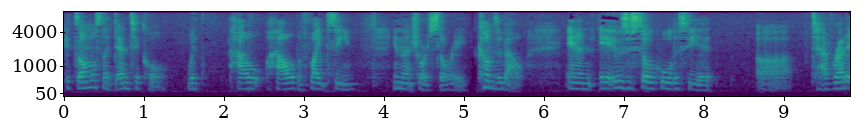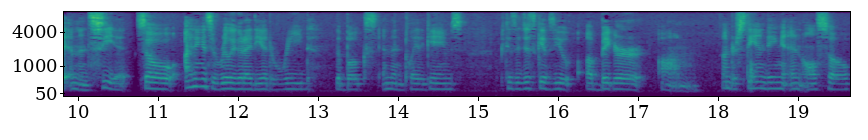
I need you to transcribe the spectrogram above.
it's almost identical with how how the fight scene in that short story comes about. And it, was just so cool to see it, uh, to have read it and then see it. So I think it's a really good idea to read the books and then play the games because it just gives you a bigger um, understanding and also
